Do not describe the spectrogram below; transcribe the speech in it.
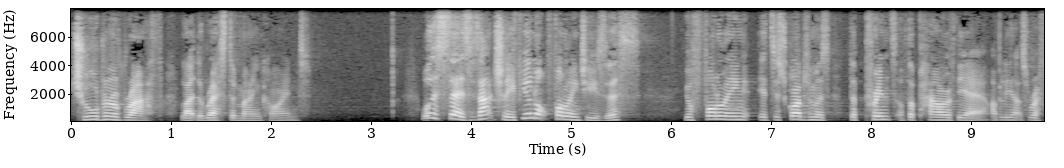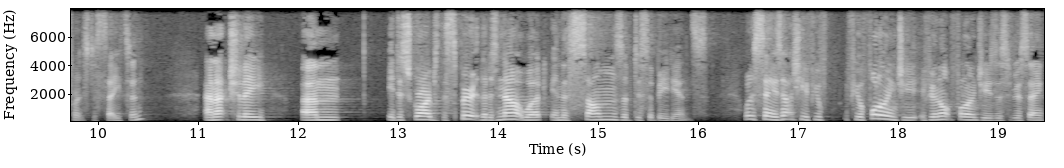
children of wrath like the rest of mankind. What this says is actually, if you're not following Jesus, you're following, it describes him as the prince of the power of the air. I believe that's a reference to Satan. And actually, um, it describes the spirit that is now at work in the sons of disobedience. What it's saying is actually, if you're, if you're, following, if you're not following Jesus, if you're saying,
